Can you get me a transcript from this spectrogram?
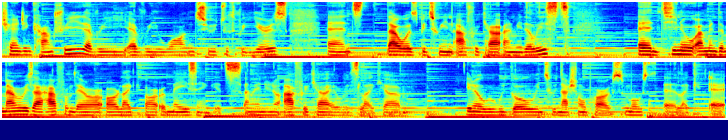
changing country every every one two to three years and that was between africa and middle east. And you know i mean the memories i have from there are, are like are amazing. It's i mean you know africa it was like um, you know we would go into national parks most uh, like uh,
